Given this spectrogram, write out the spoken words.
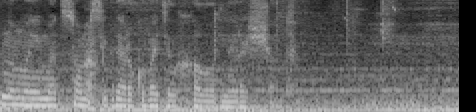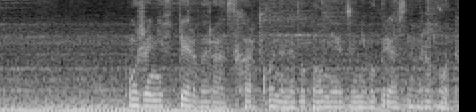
Но моим отцом всегда руководил холодный расчет. Уже не в первый раз Харконнены выполняют за него грязную работу.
